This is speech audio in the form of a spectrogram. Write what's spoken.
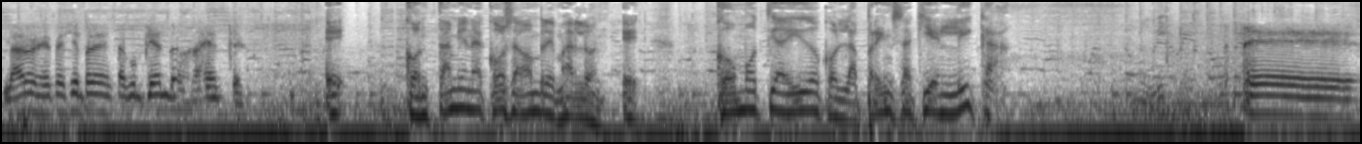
claro, el jefe siempre está cumpliendo la gente. Eh, contame una cosa, hombre, Marlon. Eh, ¿cómo te ha ido con la prensa aquí en Lica? Eh,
